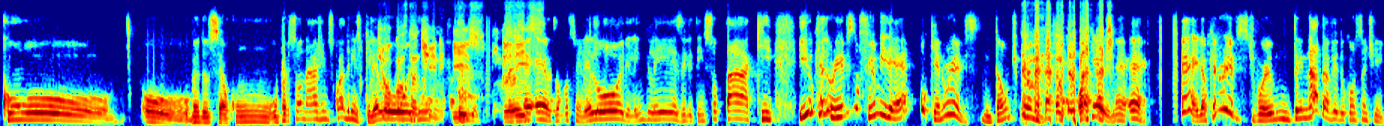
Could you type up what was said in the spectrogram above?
com o, o meu Deus do céu, com o personagem dos quadrinhos, porque ele é Joe loiro. Constantine, isso, inglês. É, é, o John Constantine, ele é loiro, ele é inglês, ele tem sotaque. E o Ken Reeves no filme, ele é o Ken Reeves. Então, tipo, ok, né? É. É, ele é o Ken Reeves, tipo, não tem nada a ver do Constantine.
